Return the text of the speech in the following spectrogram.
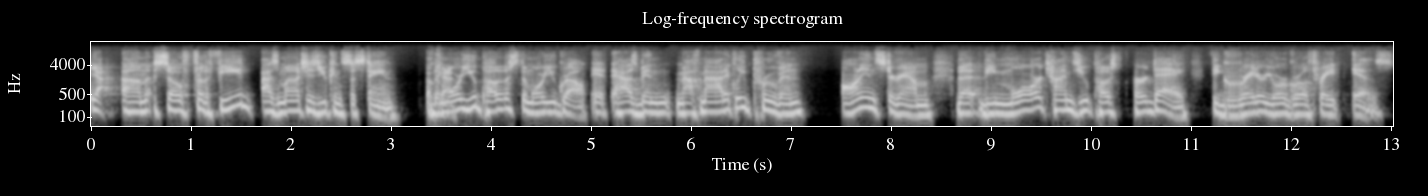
Yeah. Um, so for the feed, as much as you can sustain. Okay. The more you post, the more you grow. It has been mathematically proven on Instagram that the more times you post per day, the greater your growth rate is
